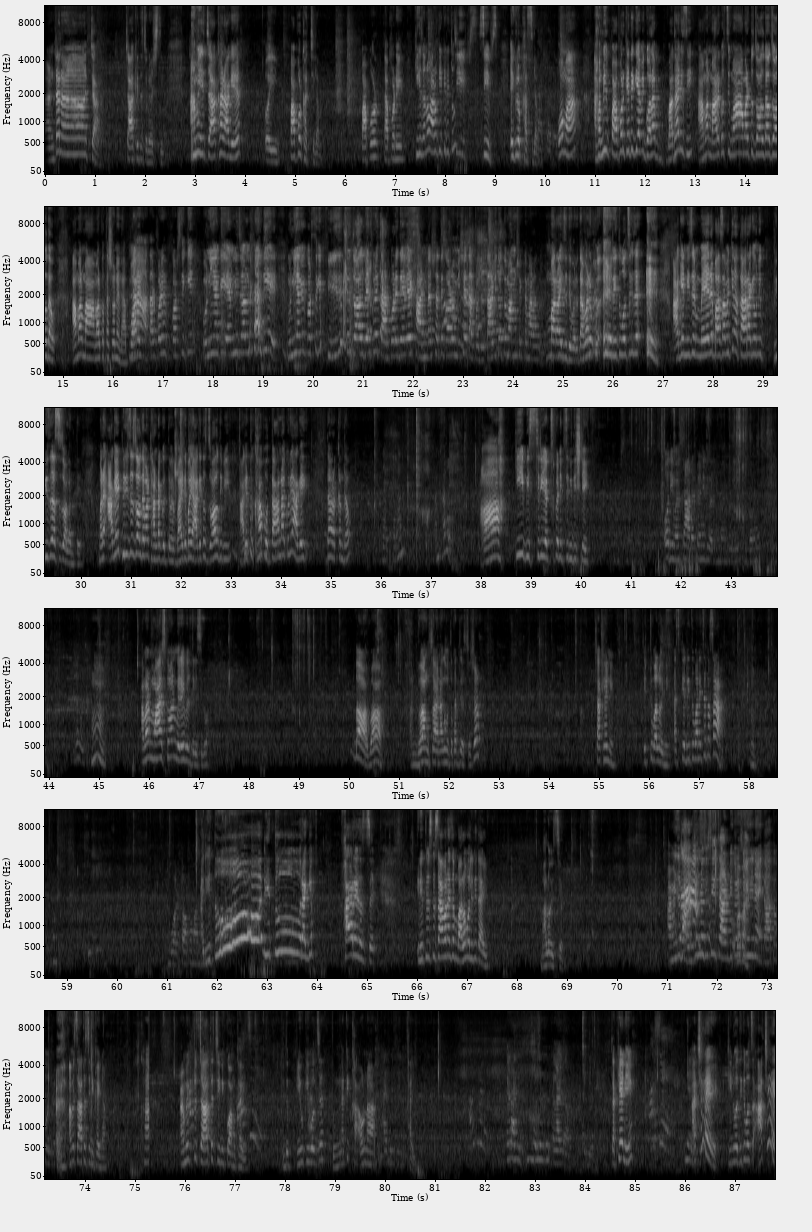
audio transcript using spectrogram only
টানা চা চা খেতে চলে আসছি। আমি চা খাওয়ার আগে ওই পাঁপড় খাচ্ছিলাম। পাঁপড় তারপরে কী জানো আরও কী কী চিপস। চিপস এগুলো খাচ্ছিলাম। ও মা আমি পাঁপড় খেতে গিয়ে আমি গলা বাধা নিছি। আমার মারে করছি মা আমার একটু জল দাও জল দাও। আমার মা আমার কথা শোনে না। পরে তারপরে করছে কি উনি আগে এমনি জল না দিয়ে উনি আগে করছে কি ফ্রিজে থেকে জল বের করে তারপরে দেবে ঠান্ডার সাথে গরম মিশে তারপরে দেবে। তার ভিতর তো মানুষ একটা মারা যাবে। মারাই যেতে পারে। তারপরে ঋতু বলছে কি যে আগে নিজের মেয়েরে বাঁচাবে কিনা তার আগে উনি ফ্রিজে আসছে জল আনতে। মানে আগে ফ্রিজে জল দেবার ঠান্ডা করতে পারে। বাইরে ভাই আগে তো জল দিবি আগে তো খাব তা না করে আগে দাও একখান দাও। আহ কি বিশ্রী একটুখানি চিনি দিস নেই। দিবা হুম আমার মা আজকে আমার মেরেই ফেলতে গেছিল। বাহ ঢং চা নাকি মতো খাতে আসছে সর চা খেয়ে নি একটু ভালো হয়নি। আজকে ঋতু বানিয়েছে না চা। ঋতু ঋতু রাগে ফায়ার হয়ে যাচ্ছে। ঋতু আজকে চা বানাইছে ভালো বলিনি তাই। ভালো হয়েছে। আমি যে ভালোর জন্য দিছি চার ভিতরে চিনি নাই তা তো আমি চাতে চিনি খাই না। আমি একটু চাতে চিনি কম খাই। কিন্তু পিউ কি বলছে তুমি নাকি খাও না? খাই। চা খেয়ে নি? আছে। টিনু ওদিকে বলছে আছে?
